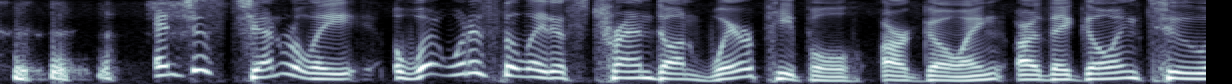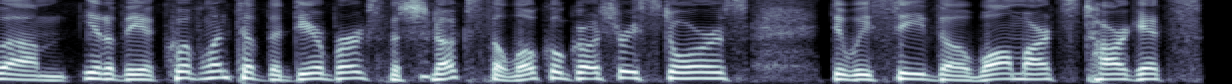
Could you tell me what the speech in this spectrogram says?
and just generally, what what is the latest trend on where people are going? Are they going to, um, you know, the equivalent of the Dierbergs, the Schnucks, the local grocery stores? Do we see the WalMarts, Targets,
